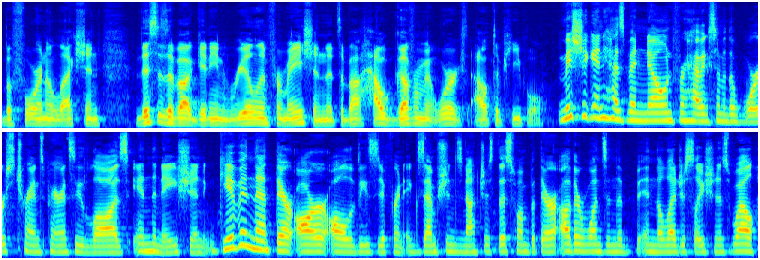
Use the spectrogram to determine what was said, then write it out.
before an election. This is about getting real information that's about how government works out to people. Michigan has been known for having some of the worst transparency laws in the nation. Given that there are all of these different exemptions, not just this one, but there are other ones in the in the legislation as well,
